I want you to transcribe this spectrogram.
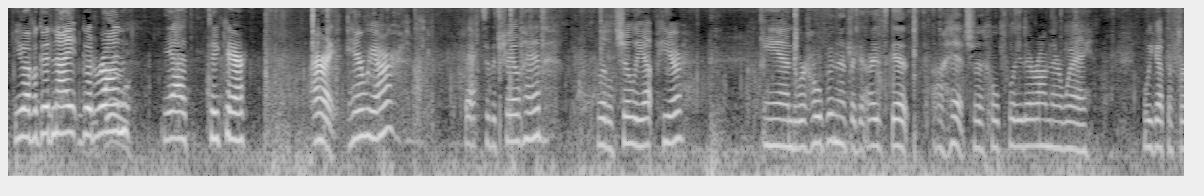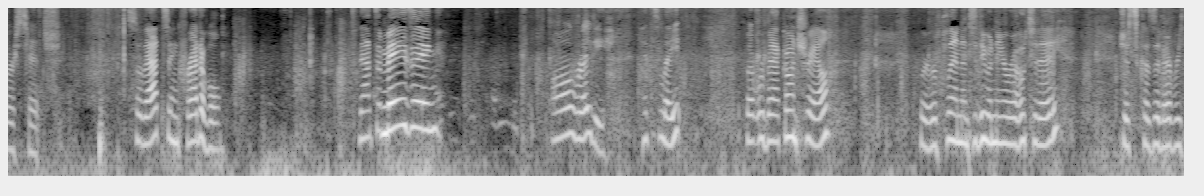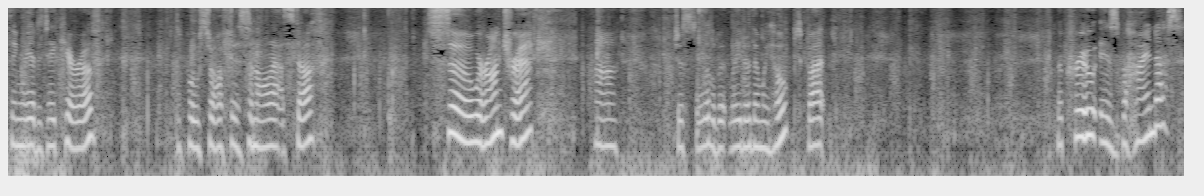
You have a good night, good run. Yeah, take care. All right, here we are. Back to the trailhead. A little chilly up here. And we're hoping that the guys get a hitch. Uh, Hopefully they're on their way. We got the first hitch. So that's incredible. That's amazing. Alrighty, it's late, but we're back on trail. We were planning to do a Nero today just because of everything we had to take care of the post office and all that stuff so we're on track uh, just a little bit later than we hoped but the crew is behind us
